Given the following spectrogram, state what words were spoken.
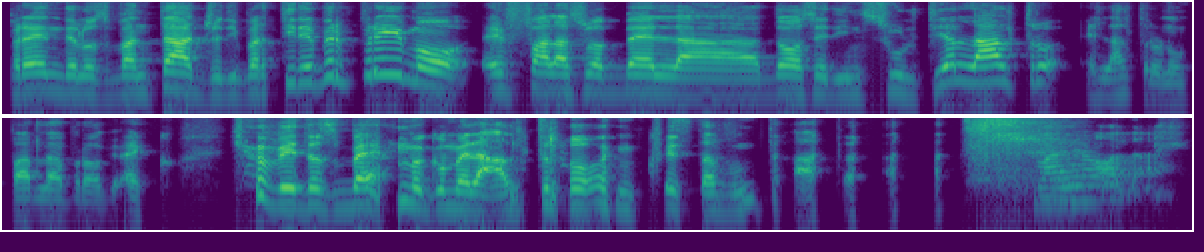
prende lo svantaggio di partire per primo e fa la sua bella dose di insulti all'altro e l'altro non parla proprio. Ecco, io vedo Sbam come l'altro in questa puntata. Ma no, dai.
